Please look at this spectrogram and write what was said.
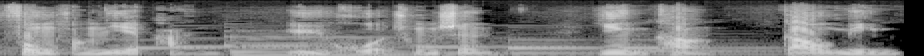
凤凰涅槃，浴火重生，引抗高明。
